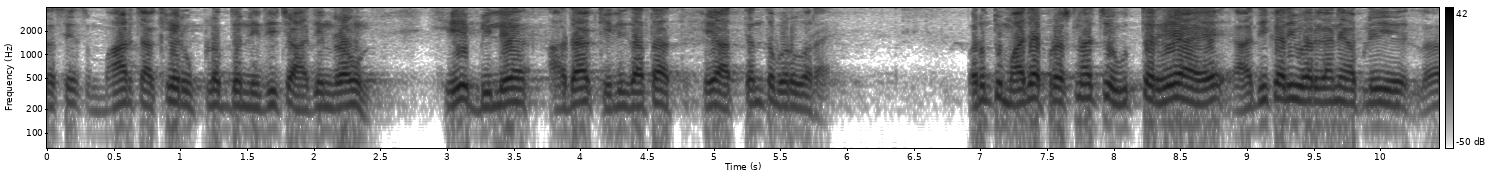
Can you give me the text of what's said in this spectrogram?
तसेच मार्च अखेर उपलब्ध निधीच्या अधीन राहून हे बिले अदा केली जातात हे अत्यंत बरोबर आहे. परंतु माझ्या प्रश्नाचे उत्तर हे आहे अधिकारी वर्गाने आपली ला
